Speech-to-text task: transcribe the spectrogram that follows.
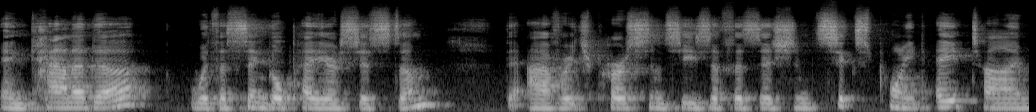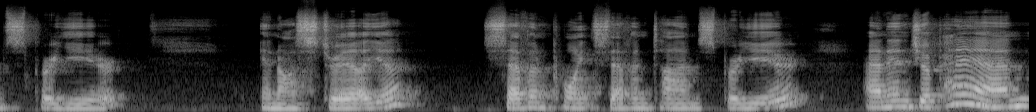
In Canada, with a single payer system, the average person sees a physician 6.8 times per year. In Australia, 7.7 times per year. And in Japan,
